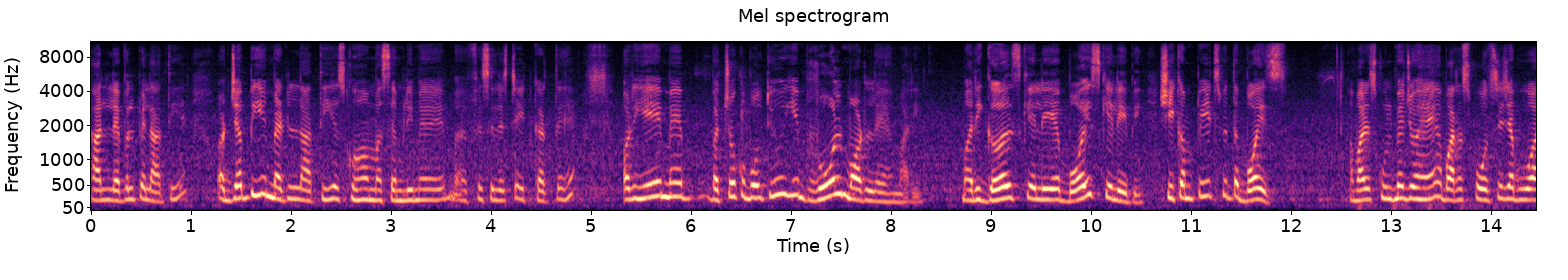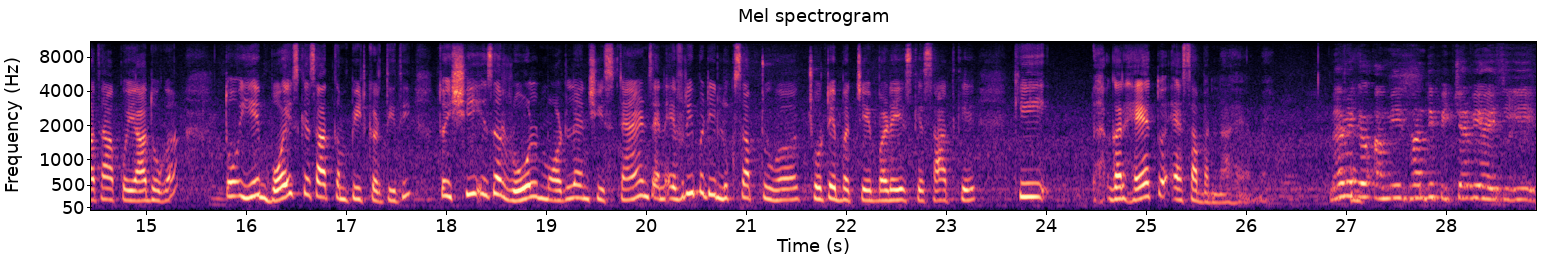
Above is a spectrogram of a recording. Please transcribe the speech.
हर लेवल पे लाती है और जब भी ये मेडल लाती है इसको हम असेंबली में फैसिलिटेट करते हैं और ये मैं बच्चों को बोलती हूँ ये रोल मॉडल है हमारी हमारी गर्ल्स के लिए बॉयज़ के लिए भी she competes with the boys हमारे स्कूल में जो है हमारा स्पोर्ट्स डे जब हुआ था आपको याद होगा तो ये बॉयज़ के साथ compete करती थी तो she is a role model and she stands and everybody looks up to her छोटे बच्चे बड़े इसके साथ के कि अगर है तो ऐसा बनना है हमें ਮੈਮ ਇੱਕ ਅਮੀਰ ਖਾਨ ਦੀ ਪਿਕਚਰ ਵੀ ਆਈ ਸੀਗੀ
